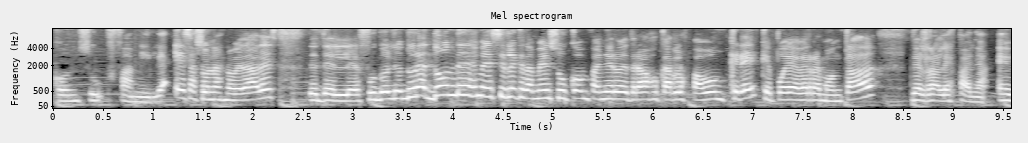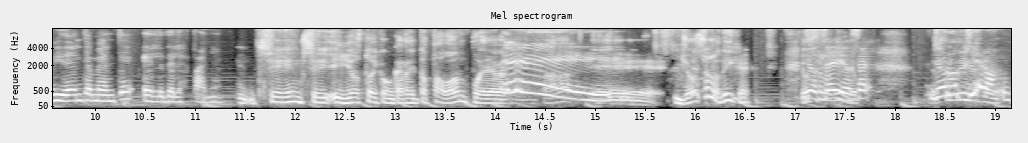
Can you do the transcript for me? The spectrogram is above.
con su familia. Esas son las novedades desde el fútbol de Honduras, donde déjeme decirle que también su compañero de trabajo, Carlos Pavón, cree que puede haber remontada del Real España. Evidentemente, el del España. Sí, sí, y yo estoy con Carlitos Pavón puede haber. Eh, yo se lo dije. Yo, sé, yo sé. Yo no quiero.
